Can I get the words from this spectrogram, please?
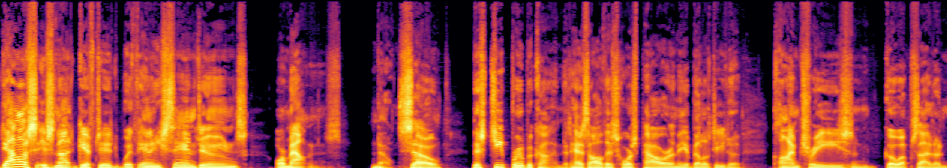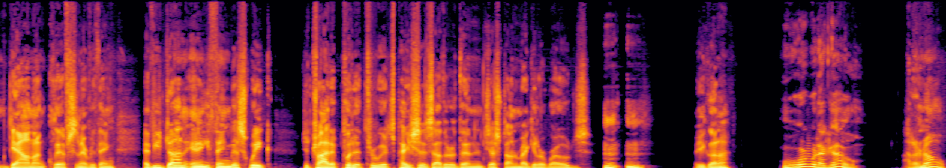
Dallas is not gifted with any sand dunes or mountains. No. So, this Jeep Rubicon that has all this horsepower and the ability to climb trees and go upside down on cliffs and everything, have you done anything this week to try to put it through its paces other than just on regular roads? Mm-mm. Are you gonna? Where would I go? I don't know.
